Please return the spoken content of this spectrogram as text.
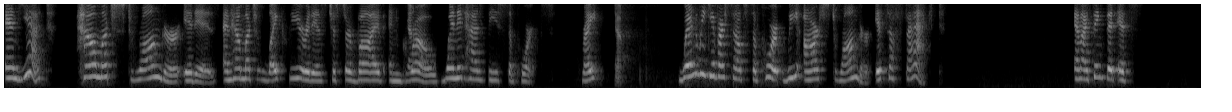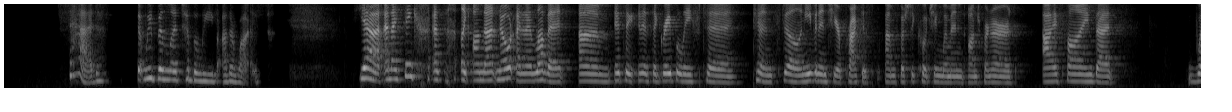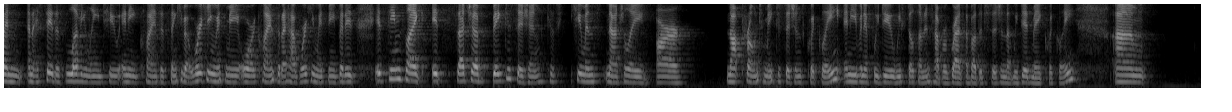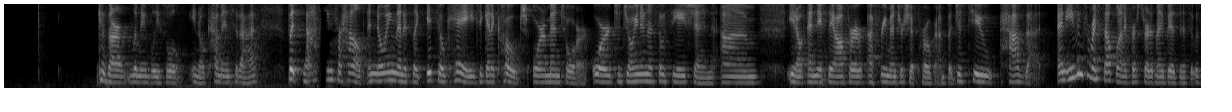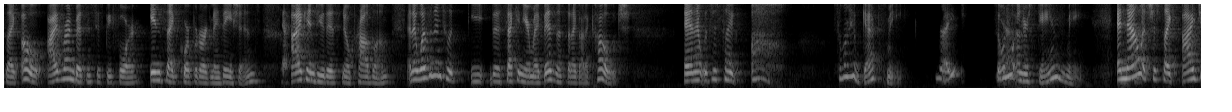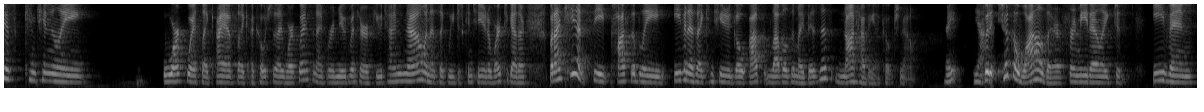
And yet, how much stronger it is and how much likelier it is to survive and grow yeah. when it has these supports, right? Yeah. When we give ourselves support, we are stronger. It's a fact. And I think that it's sad that we've been led to believe otherwise. Yeah, and I think as like on that note, and I love it. Um, it's a and it's a great belief to to instill and even into your practice um, especially coaching women entrepreneurs i find that when and i say this lovingly to any client that's thinking about working with me or clients that i have working with me but it it seems like it's such a big decision because humans naturally are not prone to make decisions quickly. And even if we do we still sometimes have regret about the decision that we did make quickly. Um because our limiting beliefs will you know come into that but asking for help and knowing that it's like it's okay to get a coach or a mentor or to join an association um, you know and if they offer a free mentorship program but just to have that. And even for myself when i first started my business it was like oh i've run businesses before inside corporate organizations. Yeah. i can do this no problem. And it wasn't until the second year of my business that i got a coach. And it was just like oh someone who gets me. Right someone yeah. who understands me. And now it's just like I just continually work with like I have like a coach that I work with and I've renewed with her a few times now and it's like we just continue to work together. But I can't see possibly even as I continue to go up levels in my business not having a coach now. Right? Yeah. But it took a while there for me to like just even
